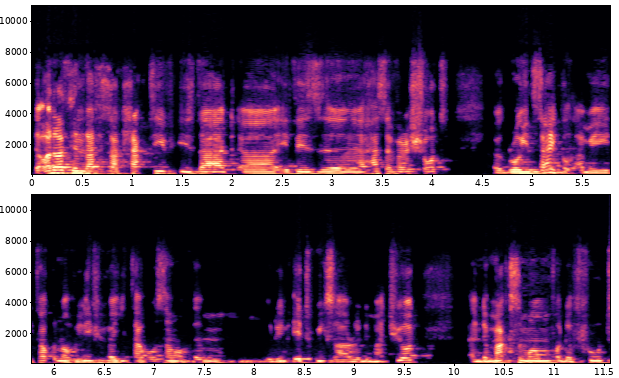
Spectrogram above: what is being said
The other thing that is attractive is that uh, it is uh, has a very short uh, growing cycle. I mean, talking of leafy vegetables, some of them within eight weeks are already matured and the maximum for the fruit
